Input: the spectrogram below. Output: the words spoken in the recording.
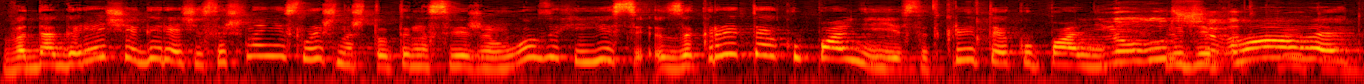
Вода горячая-горячая. Совершенно не слышно, что ты на свежем воздухе. Есть закрытые купальни, есть открытые купальни. Но лучше Люди плавают.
